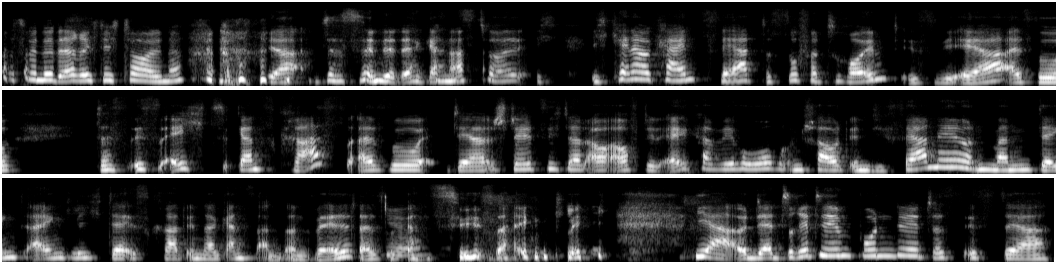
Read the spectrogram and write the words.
Das findet er richtig toll, ne? Ja, das findet er ganz ja. toll. Ich, ich kenne auch kein Pferd, das so verträumt ist wie er. Also das ist echt ganz krass. Also der stellt sich dann auch auf den LKW hoch und schaut in die Ferne und man denkt eigentlich, der ist gerade in einer ganz anderen Welt. Also ja. ganz süß eigentlich. Ja, und der dritte im Bunde, das ist der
